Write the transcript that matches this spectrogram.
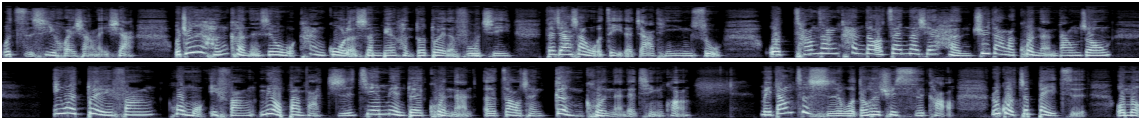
我仔细回想了一下，我觉得很可能是因为我看过了身边很多对的夫妻，再加上我自己的家庭因素，我常常看到在那些很巨大的困难当中。因为对方或某一方没有办法直接面对困难，而造成更困难的情况。每当这时，我都会去思考：如果这辈子我们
